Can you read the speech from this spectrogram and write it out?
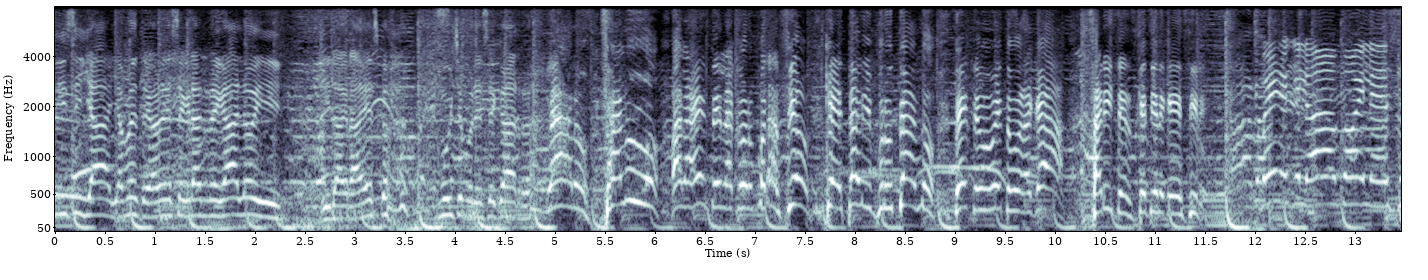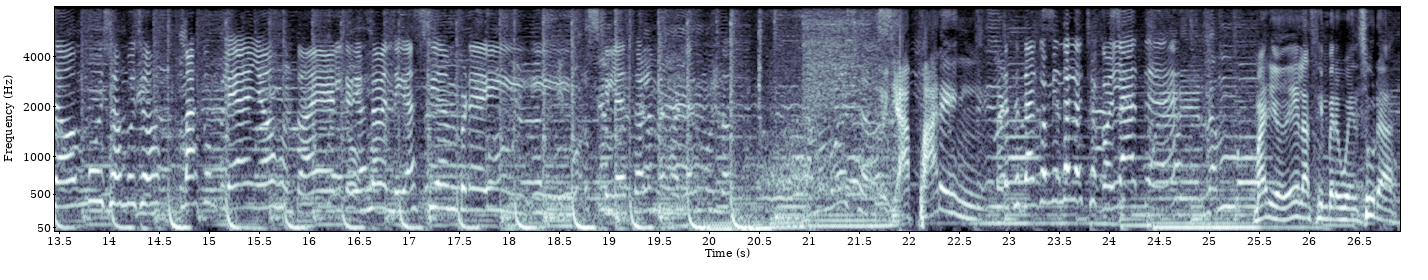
Sí, sí, ya, ya me entregaron ese gran regalo y, y le agradezco mucho por ese carro. Claro, saludo a la gente de la corporación que está disfrutando de este momento por acá. Saritens, ¿qué tiene que decir? Bueno, que lo amo y le deseo muchos, muchos más cumpleaños junto a él. Que Dios lo bendiga siempre y, y- y le deseo lo mejor ya paren. Pero se están comiendo los chocolates. Mario de la sinvergüenzura.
